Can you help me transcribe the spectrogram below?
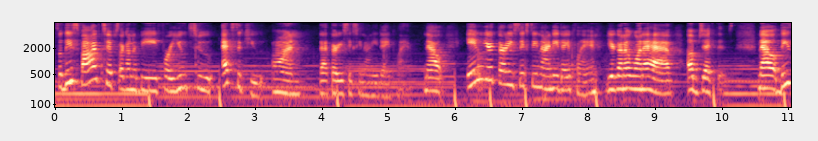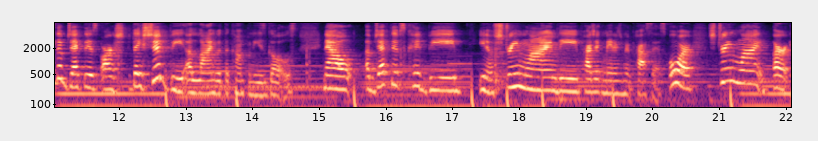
So these five tips are gonna be for you to execute on that 30, 60, 90 day plan. Now, in your 30, 60, 90 day plan, you're gonna wanna have objectives. Now, these objectives are, they should be aligned with the company's goals. Now, objectives could be you know, streamline the project management process or streamline or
